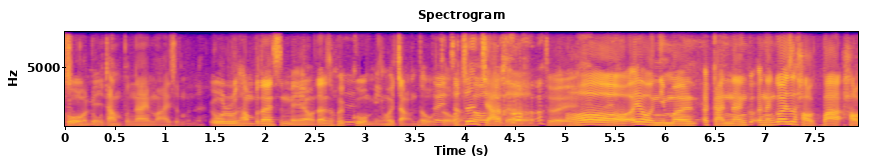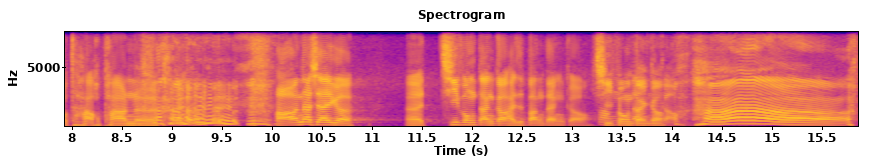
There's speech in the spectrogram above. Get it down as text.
过敏乳糖不耐吗？还是什么的？我乳糖不耐是没有，但是会过敏，会长痘痘真的假的？对，哦，哎呦，你们呃感难怪难怪是好吧好好趴呢。好，那下一个，呃，戚风蛋糕还是棒蛋糕？戚风蛋糕糕，哈，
